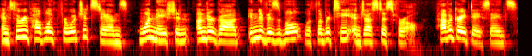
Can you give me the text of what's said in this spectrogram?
and to the republic for which it stands, one nation, under God, indivisible, with liberty and justice for all. Have a great day, Saints.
